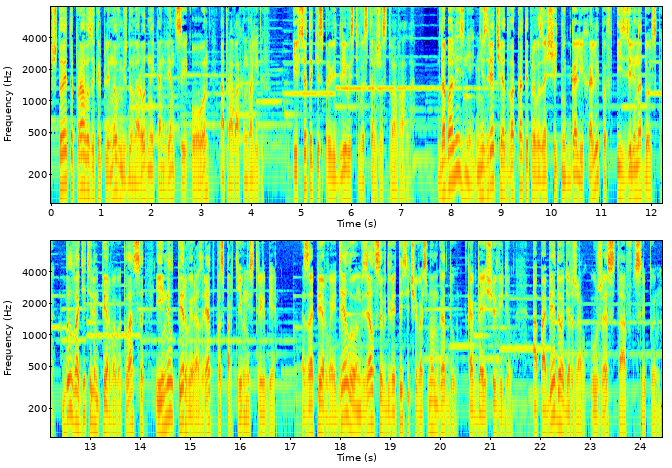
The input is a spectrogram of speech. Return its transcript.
что это право закреплено в Международной конвенции ООН о правах инвалидов. И все-таки справедливость восторжествовала. До болезни незрячий адвокат и правозащитник Гали Халипов из Зеленодольска был водителем первого класса и имел первый разряд по спортивной стрельбе. За первое дело он взялся в 2008 году, когда еще видел – а победу одержал, уже став слепым.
